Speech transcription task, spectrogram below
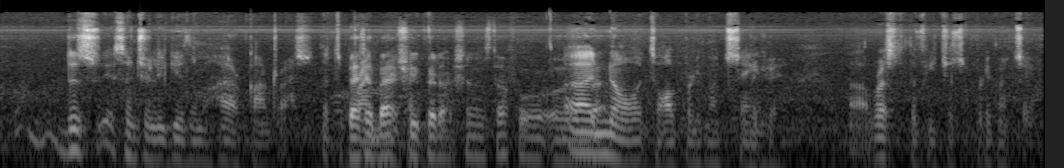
this essentially gives them a higher contrast. That's Better battery production and stuff, or, or Uh, no, it's all pretty much same. Okay. Uh, rest of the features are pretty much same.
